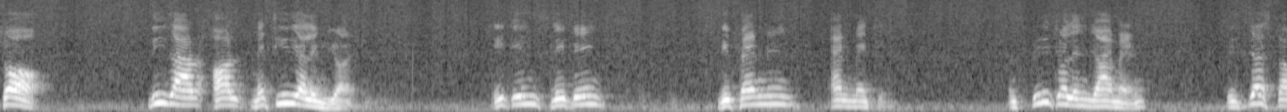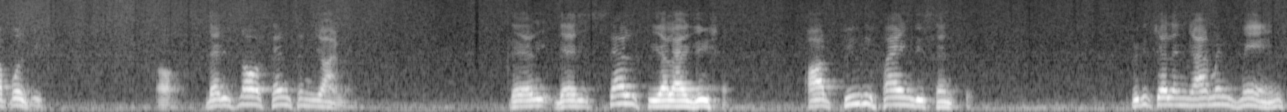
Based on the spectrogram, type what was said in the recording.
So, these are all material enjoyment. Eating, sleeping, defending and mating. And spiritual enjoyment is just opposite. Oh, there is no sense enjoyment. There there is self-realization or purifying the senses. Spiritual enjoyment means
